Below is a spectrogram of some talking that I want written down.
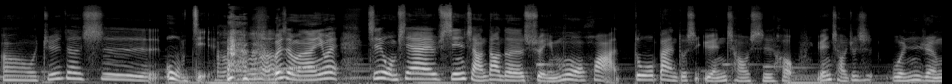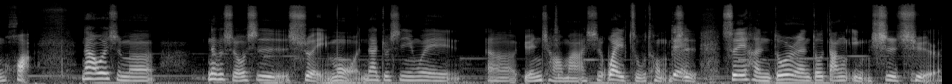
嗯，我觉得是误解。为什么呢？因为其实我们现在欣赏到的水墨画多半都是元朝时候，元朝就是文人画。那为什么那个时候是水墨？那就是因为呃元朝嘛是外族统治，所以很多人都当隐士去了，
